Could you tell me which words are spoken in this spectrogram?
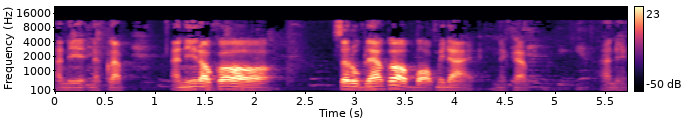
อันนี้นะครับ อันนี้เราก็สรุปแล้วก็บอกไม่ได้นะครับ อันนี้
